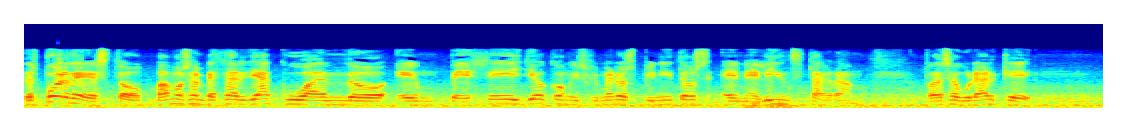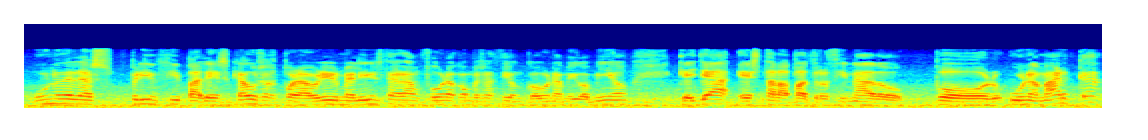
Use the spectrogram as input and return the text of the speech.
Después de esto, vamos a empezar ya cuando empecé yo con mis primeros pinitos en el Instagram puedo asegurar que una de las principales causas por abrirme el Instagram fue una conversación con un amigo mío que ya estaba patrocinado por una marca.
